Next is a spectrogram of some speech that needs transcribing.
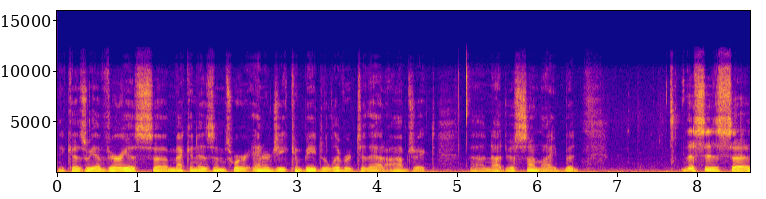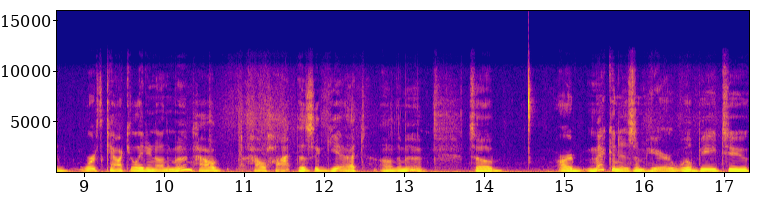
because we have various uh, mechanisms where energy can be delivered to that object, uh, not just sunlight. But this is uh, worth calculating on the moon. How how hot does it get on the moon? So our mechanism here will be to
